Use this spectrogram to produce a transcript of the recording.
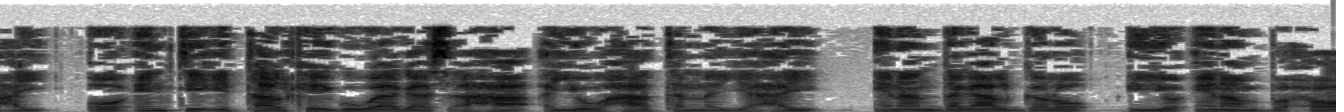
ahay oo intii itaalkaygu waagaas ahaa ayuu haatanna yahay inaan dagaal galo iyo inaan baxo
